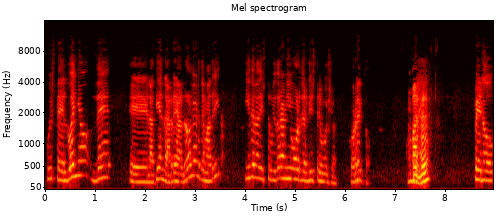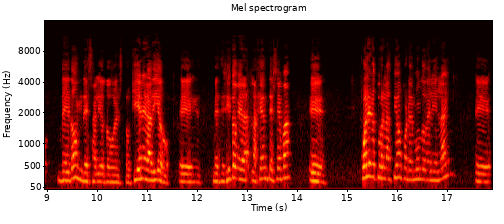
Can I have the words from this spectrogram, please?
fuiste el dueño de la tienda Real Roller de Madrid y de la distribuidora New Order Distribution, ¿correcto? Vale, pero ¿de dónde salió todo esto? ¿Quién era Diego? Eh, necesito que la, gente sepa eh, cuál era tu relación con el mundo del inline eh,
